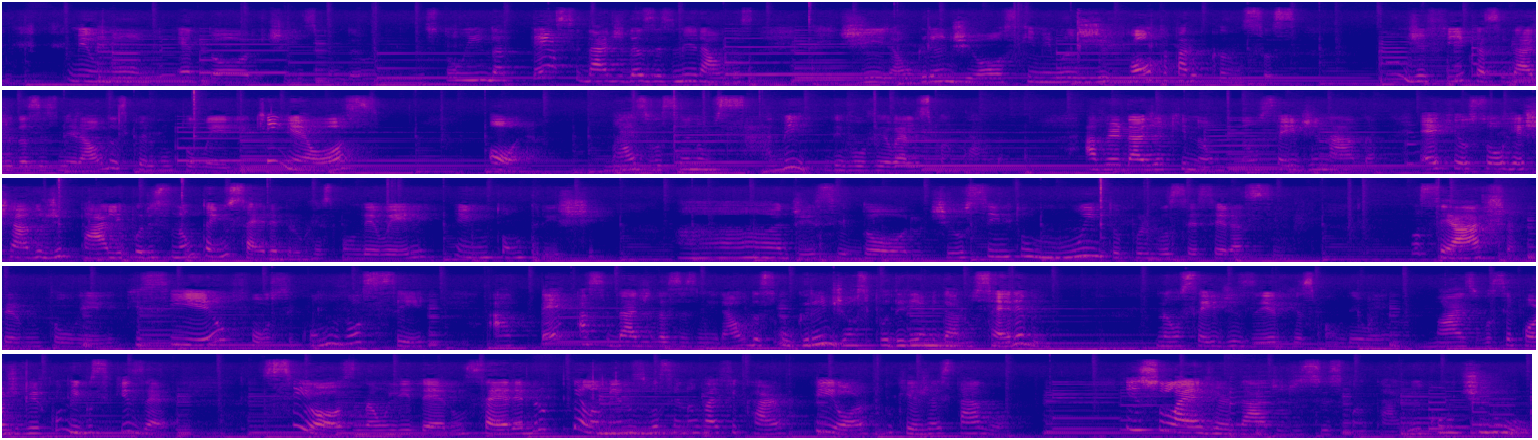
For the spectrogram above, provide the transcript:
Meu nome é Dorothy, respondeu a menina. Estou indo até a cidade das Esmeraldas pedir ao grande Oz que me mande de volta para o Kansas. Onde fica a cidade das Esmeraldas? perguntou ele. Quem é Oz? Ora, mas você não sabe? devolveu ela espantada. A verdade é que não, não sei de nada. É que eu sou recheado de palha e por isso não tenho cérebro, respondeu ele em um tom triste. Ah, disse Dorothy, eu sinto muito por você ser assim. Você acha, perguntou ele, que se eu fosse como você, até a cidade das Esmeraldas, o grande osso poderia me dar um cérebro? Não sei dizer, respondeu ela, mas você pode vir comigo se quiser. Se Oz não lhe der um cérebro, pelo menos você não vai ficar pior do que já está agora. Isso lá é verdade, disse o espantalho e continuou.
